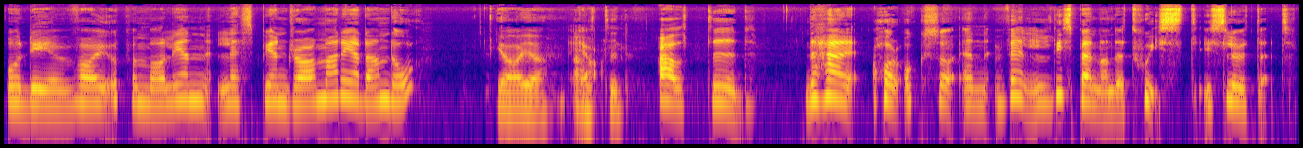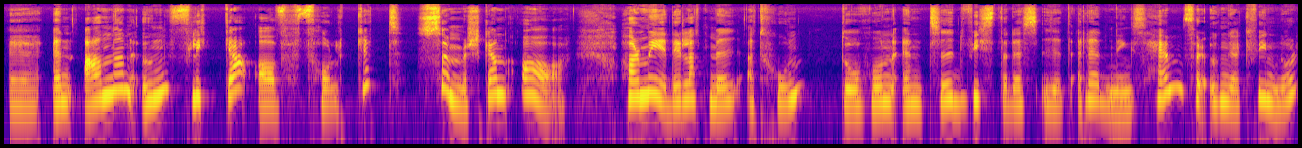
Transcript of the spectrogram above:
Och det var ju uppenbarligen lesbian drama redan då. Ja, ja. Alltid. Ja, alltid. Det här har också en väldigt spännande twist i slutet. Eh, en annan ung flicka av folket, sömmerskan A, har meddelat mig att hon, då hon en tid vistades i ett räddningshem för unga kvinnor,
